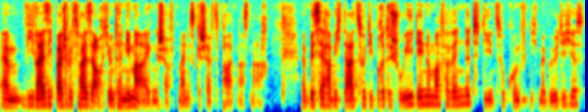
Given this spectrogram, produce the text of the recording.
wie weise ich beispielsweise auch die Unternehmereigenschaft meines Geschäftspartners nach? Äh, bisher habe ich dazu die britische UID-Nummer verwendet, die in Zukunft nicht mehr gültig ist.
